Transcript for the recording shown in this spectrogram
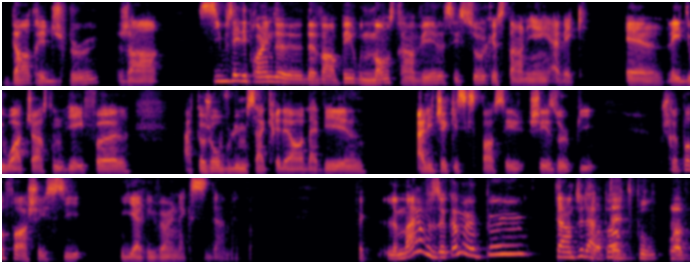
d'entrée de jeu, genre, si vous avez des problèmes de, vampires ou de monstres en ville, c'est sûr que c'est en lien avec elle, Lady Watcher, c'est une vieille folle, a toujours voulu me sacrer dehors de la ville. Allez checker ce qui se passe chez- eux, puis je serais pas fâché si il y arrivait un accident, mettons. Fait que le maire vous a comme un peu tendu la On porte pour On va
